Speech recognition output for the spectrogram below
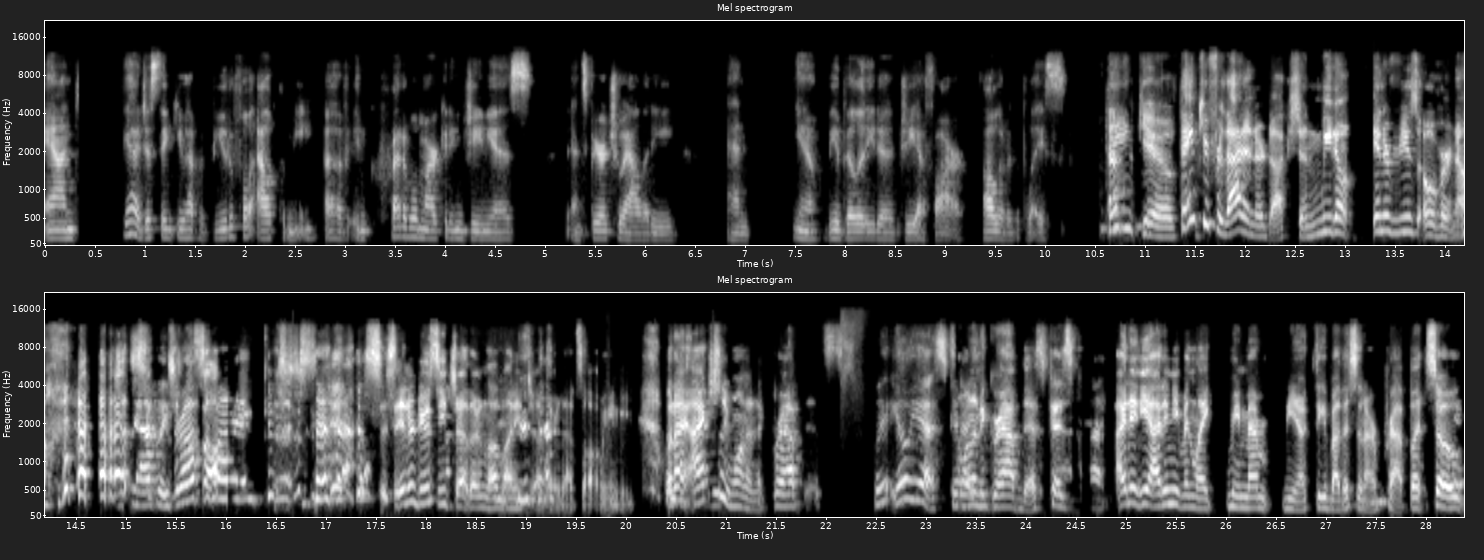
and yeah, I just think you have a beautiful alchemy of incredible marketing genius and spirituality and, you know, the ability to GFR all over the place. Thank you. Thank you for that introduction. We don't interviews over now. exactly. Drop the just introduce each other and love on each other. That's all we need. But I actually wanted to grab this. Oh yes, Good I wanted idea. to grab this because I didn't. Yeah, I didn't even like remember. You know, think about this in our mm-hmm. prep. But so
